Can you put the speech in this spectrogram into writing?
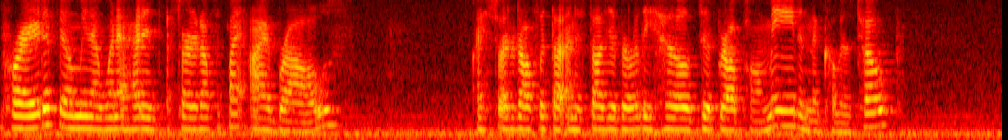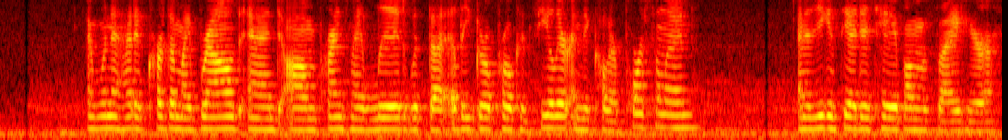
Prior to filming, I went ahead and started off with my eyebrows. I started off with the Anastasia Beverly Hills Dip Brow Pomade in the color Taupe. I went ahead and carved out my brows and um, primed my lid with the LA Girl Pro Concealer in the color Porcelain. And as you can see, I did tape on the side here.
